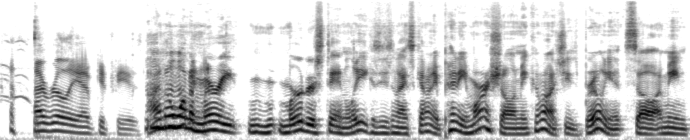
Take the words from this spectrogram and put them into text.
I really am confused. I don't want to marry m- murder Stan Lee because he's a nice guy. And Penny Marshall. I mean, come on, she's brilliant. So I mean,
